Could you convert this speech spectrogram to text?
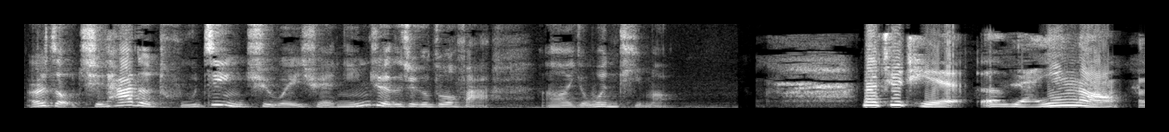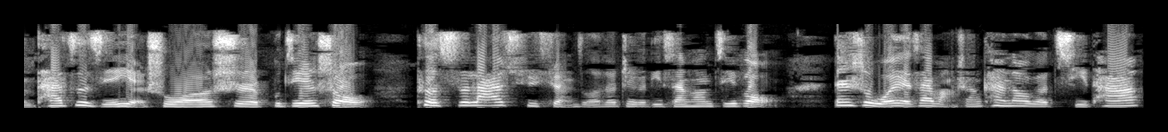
而走其他的途径去维权，您觉得这个做法呃有问题吗？那具体呃原因呢？他自己也说是不接受特斯拉去选择的这个第三方机构，但是我也在网上看到了其他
